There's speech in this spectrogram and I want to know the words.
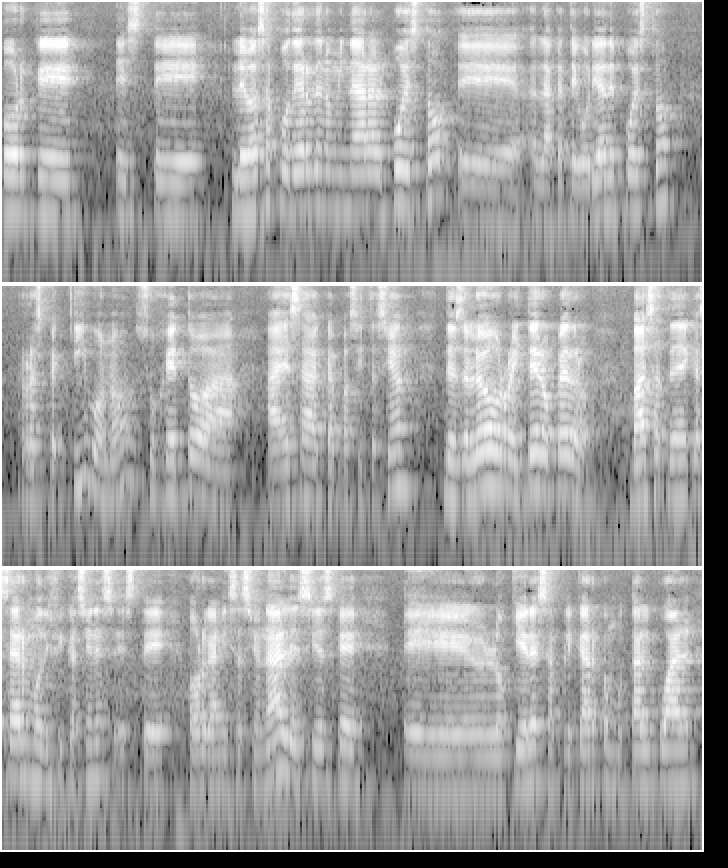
Porque este le vas a poder denominar al puesto, eh, la categoría de puesto respectivo, ¿no? Sujeto a, a esa capacitación. Desde luego, reitero, Pedro, vas a tener que hacer modificaciones este, organizacionales si es que eh, lo quieres aplicar como tal cual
